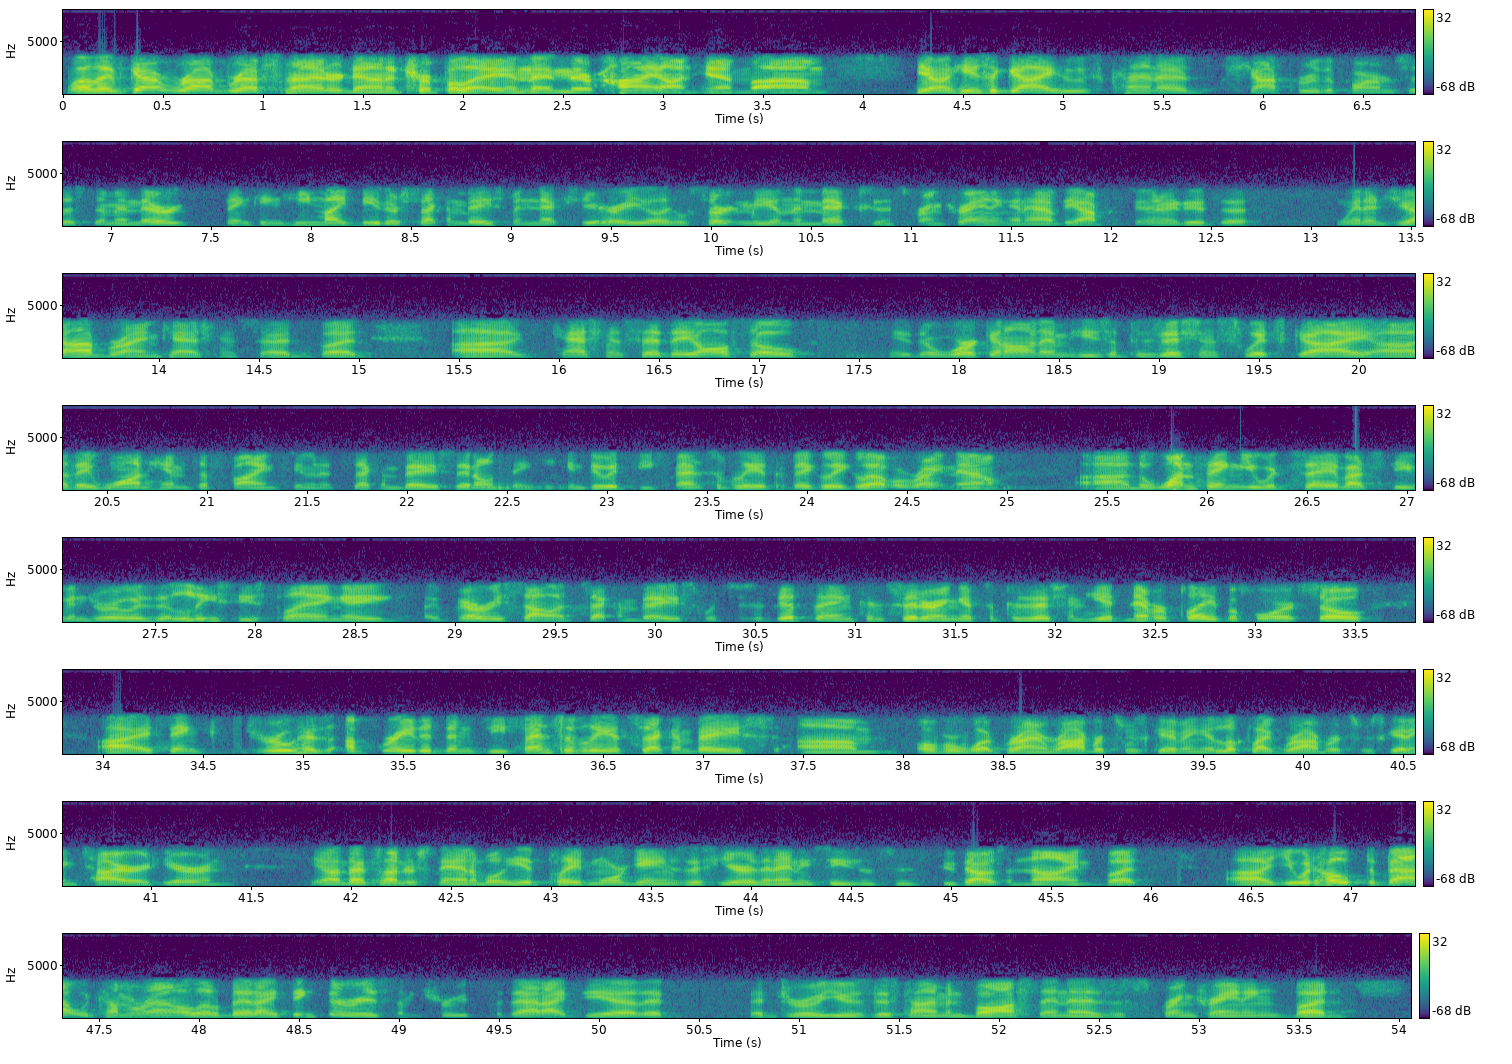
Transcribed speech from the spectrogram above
Well, they've got Rob Refsnyder down at AAA, and then they're high on him. Um, you know, he's a guy who's kind of shot through the farm system, and they're thinking he might be their second baseman next year. He'll, he'll certainly be in the mix in spring training and have the opportunity to win a job. Brian Cashman said, but uh, Cashman said they also they're working on him. He's a position switch guy. Uh, they want him to fine tune at second base. They don't think he can do it defensively at the big league level right now. Uh, the one thing you would say about Stephen Drew is at least he's playing a, a very solid second base, which is a good thing considering it's a position he had never played before. So uh, I think Drew has upgraded them defensively at second base um, over what Brian Roberts was giving. It looked like Roberts was getting tired here, and you know that's understandable. He had played more games this year than any season since 2009, but uh, you would hope the bat would come around a little bit. I think there is some truth to that idea that that Drew used his time in Boston as a spring training. But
